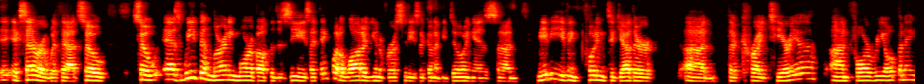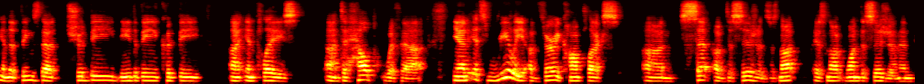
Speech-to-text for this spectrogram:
et cetera, with that. So, so as we've been learning more about the disease, I think what a lot of universities are going to be doing is uh, maybe even putting together uh, the criteria on for reopening and the things that should be, need to be, could be uh, in place uh, to help with that. And it's really a very complex um, set of decisions. It's not it's not one decision. And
